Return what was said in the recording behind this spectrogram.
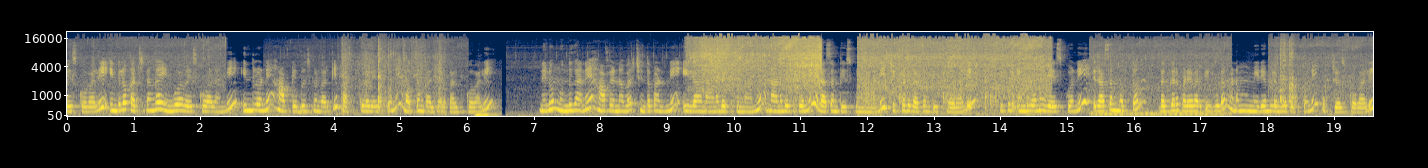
వేసుకోవాలి. ఇందులో ఖచ్చితంగా ఇంగువ వేసుకోవాలండి. ఇందులోనే హాఫ్ టేబుల్ స్పూన్ వరకు పసుపు కూడా వేసుకొని మొత్తం కలిసేలా కలుపుకోవాలి. నేను ముందుగానే హాఫ్ అన్ అవర్ చింతపండుని ఇలా నానబెట్టుకున్నాను. నానబెట్టుకొని రసం తీసుకున్నానండి. చిక్కటి రసం తీసుకోవాలి. ఇప్పుడు ఇందులోనే వేసుకొని రసం మొత్తం దగ్గర పడే వరకు కూడా మనం మీడియం ఫ్లేమ్లో పెట్టుకొని కుక్ చేసుకోవాలి.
